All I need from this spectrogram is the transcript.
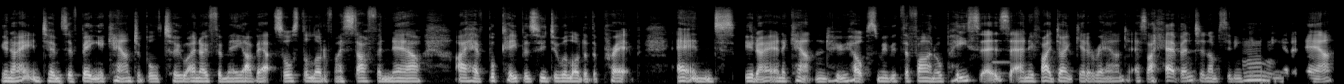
you know, in terms of being accountable to. I know for me, I've outsourced a lot of my stuff and now I have bookkeepers who do a lot of the prep and, you know, an accountant who helps me with the final pieces. And if I don't get around, as I haven't, and I'm sitting mm. looking at it now,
